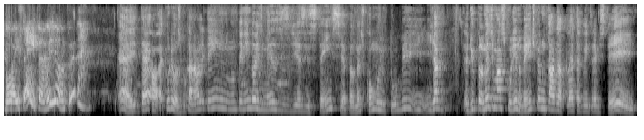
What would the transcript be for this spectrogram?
Boa, isso aí, tamo junto. É, e ó, é curioso, o canal ele tem, não tem nem dois meses de existência, pelo menos como YouTube, e, e já, eu digo pelo menos de masculino, vem gente perguntar de atleta que eu entrevistei,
